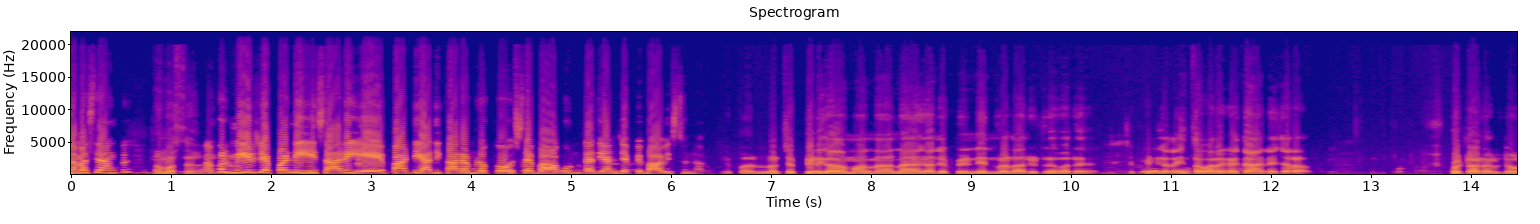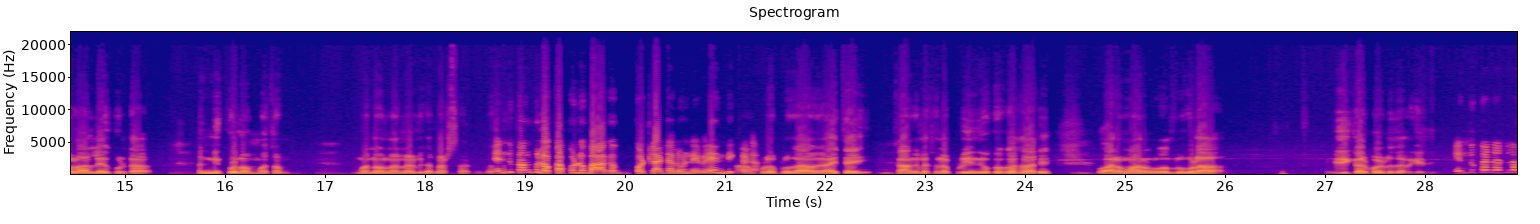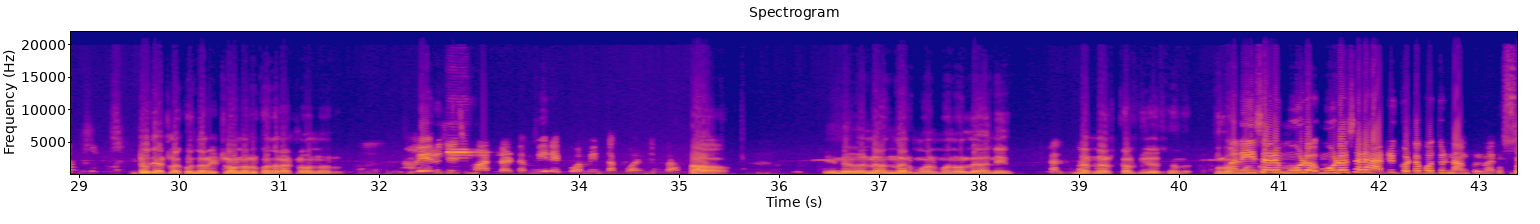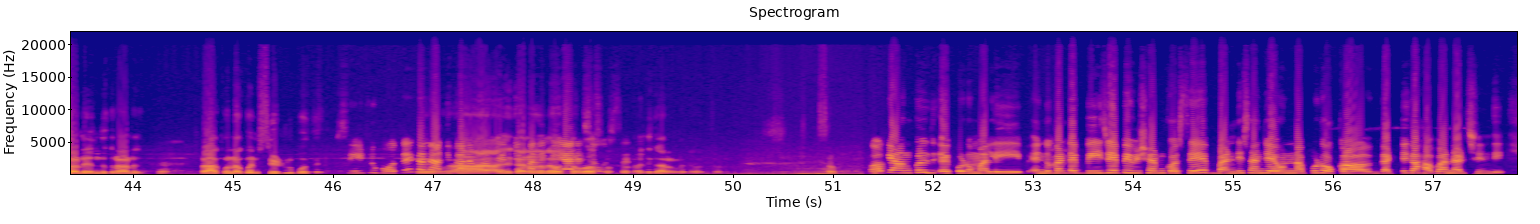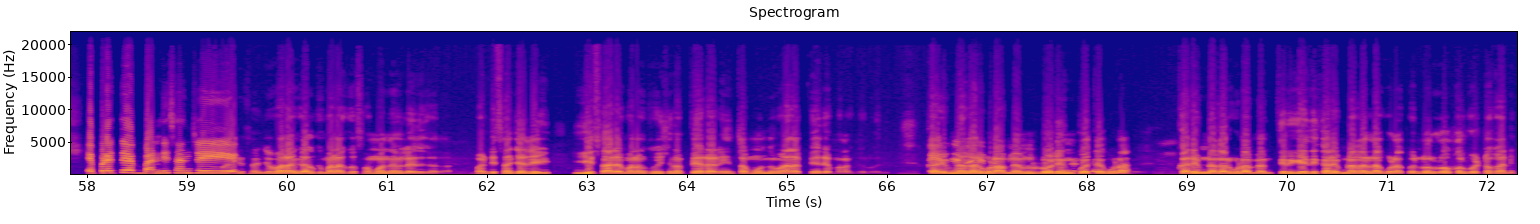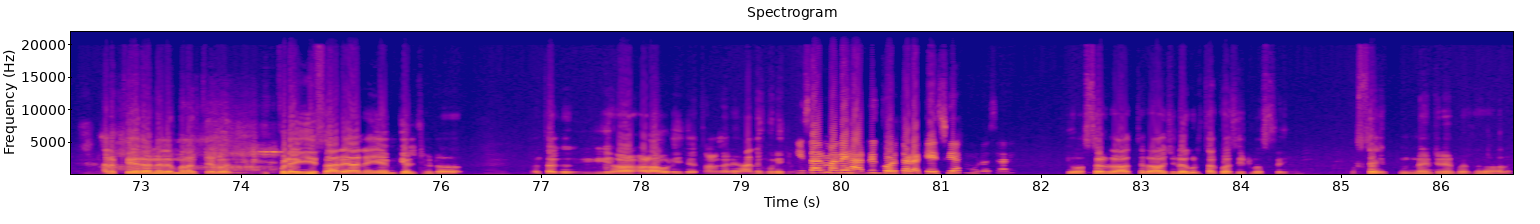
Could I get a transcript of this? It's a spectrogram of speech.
నమస్తే అంకుల్. నమస్తే. అంకుల్ మీరు చెప్పండి ఈసారి ఏ పార్టీ అధికారంలోకి వస్తే బాగుంటది అని చెప్పి భావిస్తున్నారు? ఇప్పుడు చెప్పిండు కదా మా అన్న అన్నయ్య గారు చెప్పిండు. నేను కూడా లారీ డ్రైవరే చెప్పిండు కదా. ఇంతవరకు అయితే ఆయనే జర కొట్లాటలు జగడాలు లేకుండా అన్ని కులం మతం మనోళ్ళు అన్నట్టుగా నడుస్తుంది ఎందుకు అంకుల్? ఒకప్పుడు బాగా కొట్లాటలు ఉండేవే ఇక్కడ? అప్పుడప్పుడు అయితే కాంగ్రెస్ ఉన్నప్పుడు ఇది ఒక్కొక్కసారి వారం వారం రోజులు కూడా ఇది గడపడు జరిగేది. ఎందుకని అట్లా? ఎట్లా కొందరు ఇట్లా ఉన్నారు కొందరు అట్లా ఉన్నారు. వేరు చేసి మాట్లాడడం మీరు ఎక్కువ మేము తక్కువ అని చెప్పా? ఆ. ఈయన అందరు మన మనోళ్ళే అని నన్ను కలిపి చేస్తున్నారు కులం మళ్ళీ ఈసారి మూడో మూడోసారి హ్యాట్రిక్ కొట్టబోతుండ అంకుల్ మరి. వస్తాడు ఎందుకు రాడు? రాకుండా కొన్ని సీట్లు పోతాయి. సీట్లు పోతే కానీ ఆ, అధికారంలోకి వస్తే మళ్ళీ అధికారంలోనే వస్తాడు TRS వస్తాడు అధికారంలోనే వస్తాడు. వస్తాడు. ఓకే అంకుల్ ఇప్పుడు మళ్ళీ ఎందుకంటే బీజేపీ విషయానికి వస్తే బండి సంజయ్ ఉన్నప్పుడు ఒక గట్టిగా హవా నడిచింది. ఎప్పుడైతే బండి సంజయ్ బండి సంజయ్ వరంగల్కి మనకు సంబంధం లేదు కదా. బండి సంజయ్ ఈసారి మనం చూసిన పేరు అని ఇంత ముందు మన పేరే మనకు తెలియదు కరీంనగర్ కూడా మేము లోడింగ్ పోతే కూడా కరీంనగర్ కూడా మేము తిరిగేది కరీంనగర్లో కూడా కొన్ని లోకల్ కొట్టినాం కానీ ఆయన పేరు అనేది మనకు తెలియదు ఇప్పుడే ఈసారి ఆయన ఏం గెలిచిండో అంత హడావుడి చేస్తాడు కానీ ఆయన గురించి. ఈసారి మళ్ళీ హ్యాట్రిక్ కొడతాడా కేసీఆర్ మూడోసారి? ఇక వస్తాడు రాత్రి రావచ్చు లేకుండా తక్కువ సీట్లు వస్తాయి. వస్తాయి నైన్టీ నైన్ పర్సెంట్ కావాలి.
